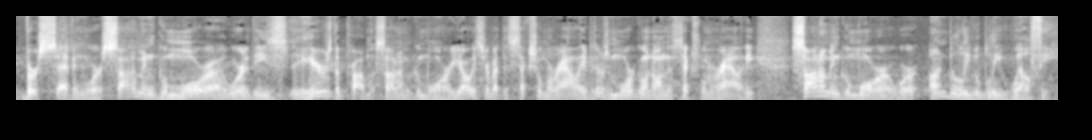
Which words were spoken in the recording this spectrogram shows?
verse 7, where Sodom and Gomorrah were these, here's the problem with Sodom and Gomorrah. You always hear about the sexual morality, but there's more going on than sexual morality. Sodom and Gomorrah were unbelievably wealthy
